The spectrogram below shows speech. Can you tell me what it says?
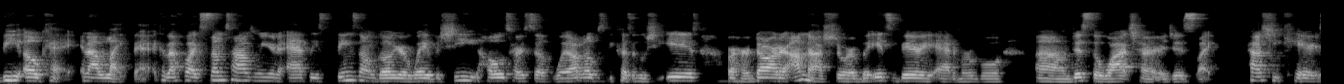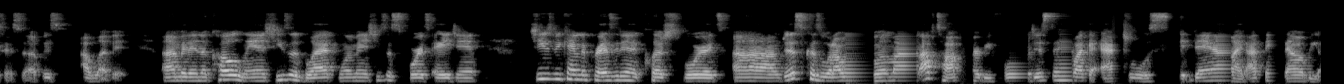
be okay. And I like that because I feel like sometimes when you're an athlete, things don't go your way, but she holds herself well. I don't know if it's because of who she is or her daughter. I'm not sure, but it's very admirable um, just to watch her just like how she carries herself. It's I love it. Um, and then Nicole Lynn, she's a black woman. She's a sports agent. She's became the president of Clutch Sports. Um, just because what I want, I've talked to her before, just to have like an actual sit down. Like I think that would be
